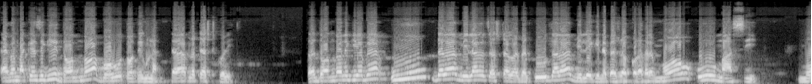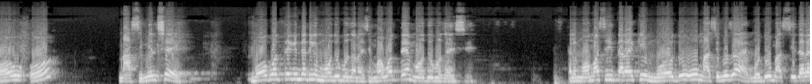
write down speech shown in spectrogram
এখন বাকি আছে কি? দ্বন্দ্ব বহু তত এগুলা, যারা আমরা টেস্ট করি। দ্বন্দ্ব হলে কি হবে? উ দ্বারা মিলানোর চেষ্টা করবেন। উ দ্বারা মিলে কিনা পেশবাক করা। তাহলে মৌ উ মাসি। মৌ ও মাসি, মিলছে? মৌ বলতে কিন্তু এদিকে মধু বোঝানো হয়েছে। মৌ বলতে মধু বোঝাইছে। তাহলে মৌমাছি দ্বারা কি মধু ও মাছি বোঝায়? মধু মাছি দ্বারা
